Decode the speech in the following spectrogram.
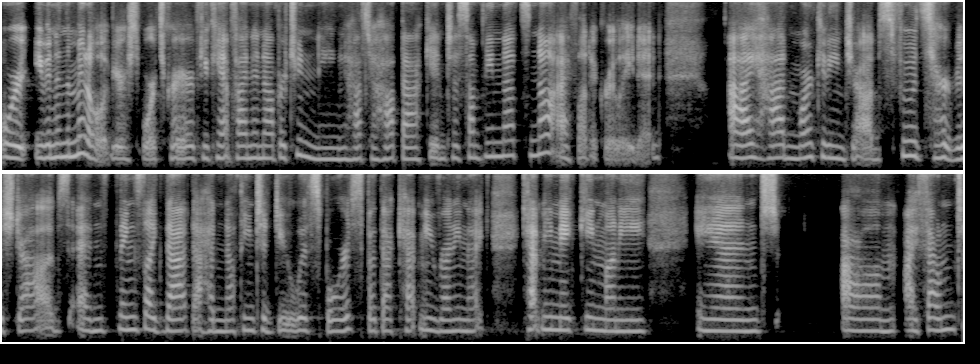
or even in the middle of your sports career if you can't find an opportunity and you have to hop back into something that's not athletic related. I had marketing jobs, food service jobs, and things like that that had nothing to do with sports, but that kept me running, that kept me making money. And um, I found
